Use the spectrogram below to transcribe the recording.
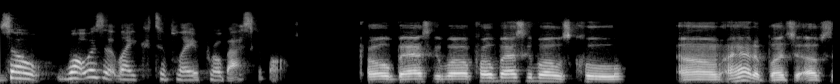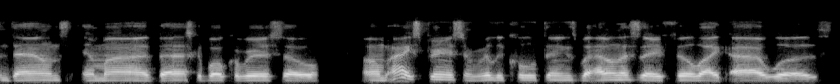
So, what was it like to play pro basketball? Pro basketball. Pro basketball was cool. Um, I had a bunch of ups and downs in my basketball career, so um, I experienced some really cool things, but I don't necessarily feel like I was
